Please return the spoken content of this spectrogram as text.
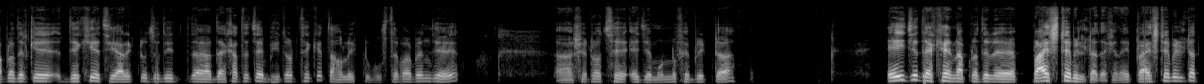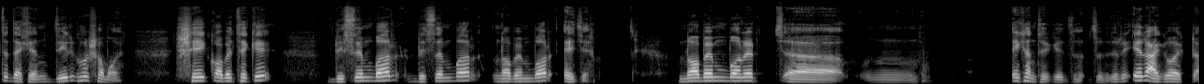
আপনাদেরকে দেখিয়েছি। আর একটু যদি দেখাতে চাই ভিতর থেকে, তাহলে একটু বুঝতে পারবেন যে সেটা হচ্ছে এই যে মুন্নু ফেব্রিকটা এই যে দেখেন আপনাদের প্রাইস টেবিলটা দেখেন। এই প্রাইস টেবিলটাতে দেখেন দীর্ঘ সময়, সেই কবে থেকে? ডিসেম্বর ডিসেম্বর, নভেম্বর, এই যে। নভেম্বরের এখান থেকে এর আগেও একটা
